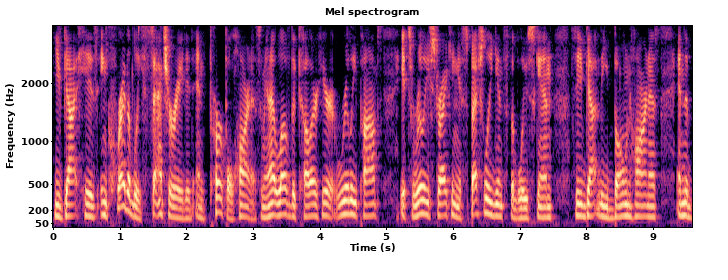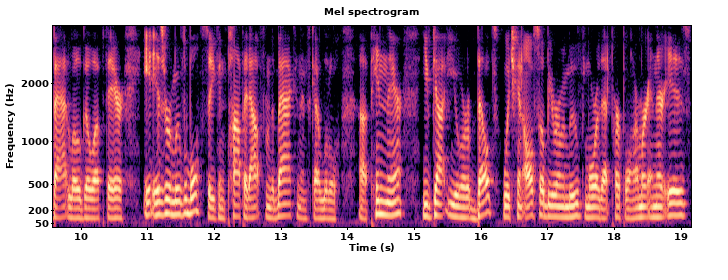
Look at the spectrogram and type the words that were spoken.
you've got his incredibly saturated and purple harness. I mean, I love the color here. It really pops. It's really striking, especially against the blue skin. So you've got the bone harness and the bat logo up there. It is removable so you can pop it out from the back, and then it's got a little uh, pin there. You've got your belt, which can also be removed, more of that purple armor, and there is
